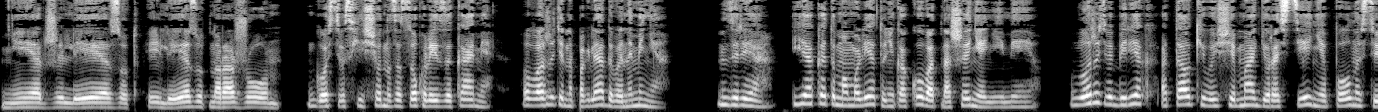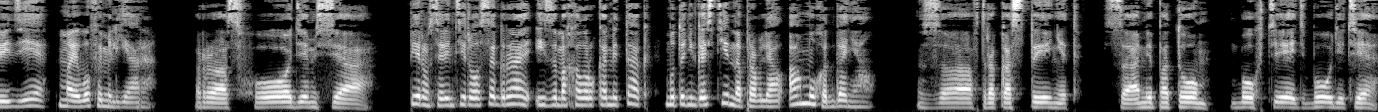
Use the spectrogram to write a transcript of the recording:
Нет же, лезут и лезут на рожон». Гости восхищенно зацокали языками, уважительно поглядывая на меня. «Зря. Я к этому амулету никакого отношения не имею. Вложить в оберег, отталкивающий магию растения, полностью идея моего фамильяра. «Расходимся!» Первым сориентировался Грай и замахал руками так, будто не гостей направлял, а мух отгонял. «Завтрак остынет. Сами потом бухтеть будете.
